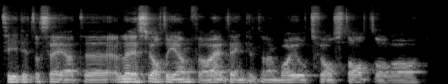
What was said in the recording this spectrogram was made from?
tidigt att säga att, uh, eller det är svårt att jämföra helt enkelt. Den har bara gjort två starter och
